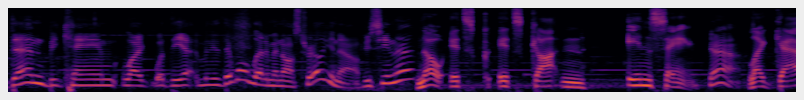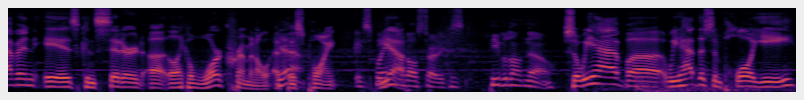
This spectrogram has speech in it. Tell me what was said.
then became like what the. I mean, they won't let him in Australia now. Have you seen that? No, it's it's gotten insane. Yeah. Like Gavin is considered uh, like a war criminal at Yeah. this point. Explain yeah. how it all started because people don't know. So we have uh, we had this employee,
